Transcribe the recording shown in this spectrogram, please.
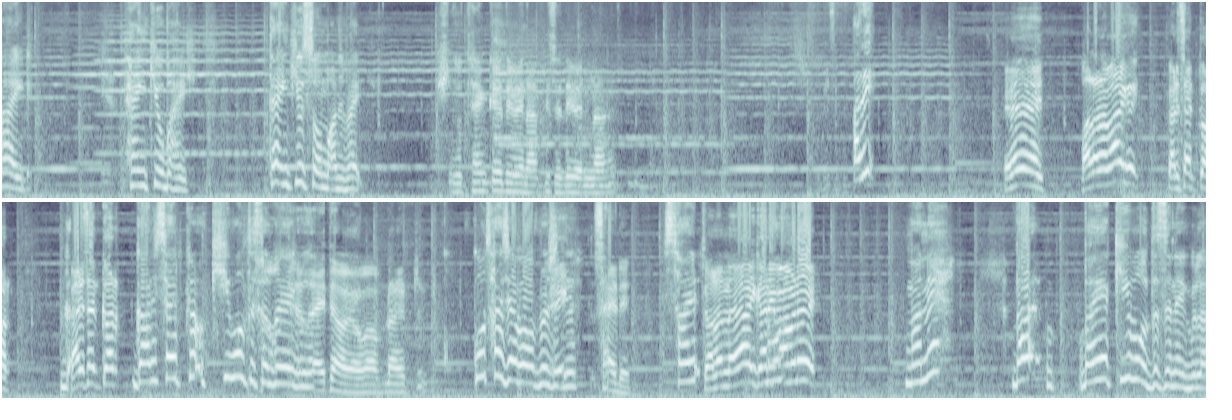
ভাই থ্যাংক ইউ ভাই। থ্যাংক ইউ সো মাচ ভাই। শুধু থ্যাংক ইউ দিবেন আর কিছু দিবেন না। এই মালানা ভাই গাড়ি সাইড কর গাড়ি সাইড কর। গাড়ি সাইড কি বলতেছেন ভাই এগুলো? যাইতে হবে বাবা, আপনার একটু। কোথায় যাব আপনার সাথে? সাইডে সাইড চলেন না এই গাড়ি মানে? মানে ভাইয়া কি বলতেছেন এগুলা?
